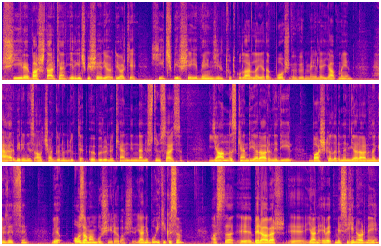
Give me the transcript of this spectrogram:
şiire başlarken ilginç bir şey diyor. Diyor ki hiçbir şeyi bencil tutkularla ya da boş övünmeyle yapmayın. Her biriniz alçak gönüllülükle öbürünü kendinden üstün saysın. Yalnız kendi yararını değil başkalarının yararına gözetsin ve o zaman bu şiire başlıyor. Yani bu iki kısım aslında e, beraber e, yani evet Mesih'in örneği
